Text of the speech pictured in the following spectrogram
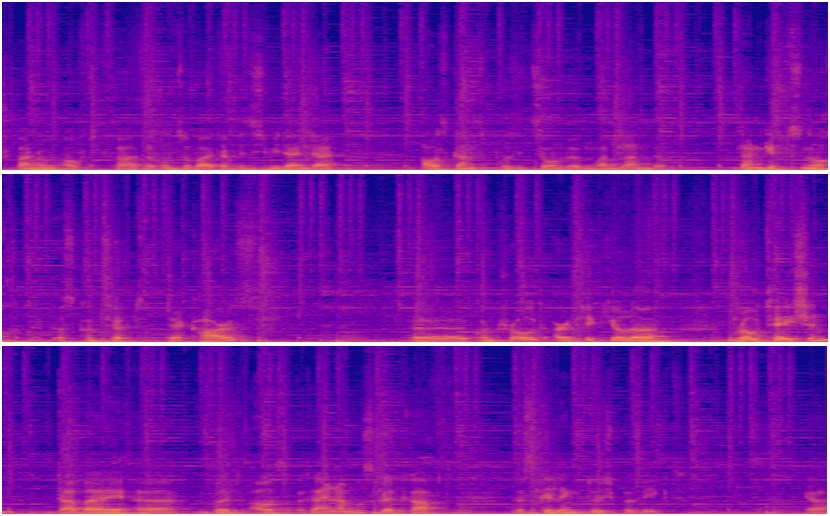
Spannung auf die Faser und so weiter, bis ich wieder in der Ausgangsposition irgendwann lande. Dann gibt es noch das Konzept der Cars, äh, Controlled Articular Rotation. Dabei äh, wird aus reiner Muskelkraft das Gelenk durchbewegt. Ja.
